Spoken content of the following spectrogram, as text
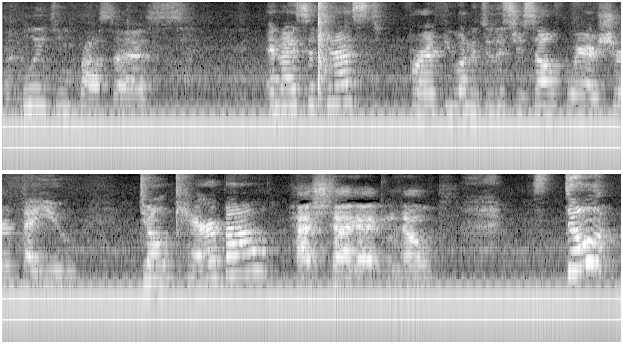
the bleaching process. And I suggest, for if you want to do this yourself, wear a shirt that you don't care about. Hashtag I can help. Don't.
